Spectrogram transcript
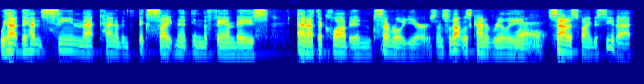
"We had they hadn't seen that kind of excitement in the fan base and at the club in several years." And so that was kind of really wow. satisfying to see that.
